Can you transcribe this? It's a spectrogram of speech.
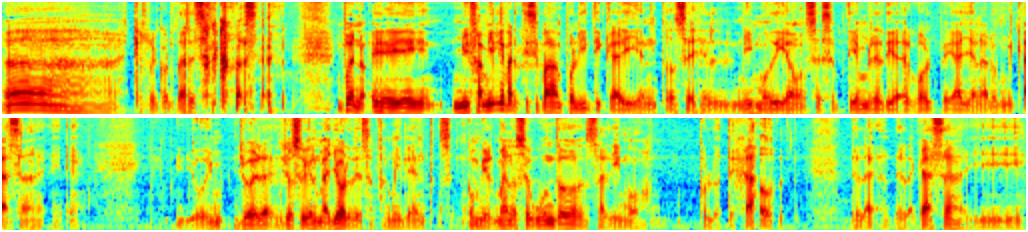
Ah, hay que recordar esas cosas. Bueno, eh, mi familia participaba en política y entonces el mismo día, 11 de septiembre, el día del golpe, allanaron mi casa. Eh, Yo, yo, era, yo soy el mayor de esa familia, entonces con mi hermano segundo salimos por los tejados de la, de la casa y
